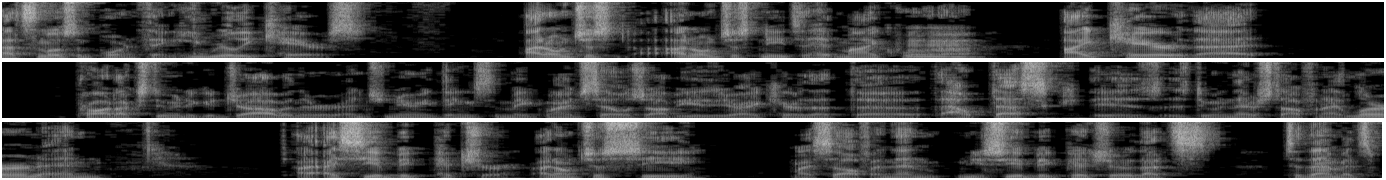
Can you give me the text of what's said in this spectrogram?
That's the most important thing. He really cares. I don't just I don't just need to hit my quota. Mhm. I care that product's doing a good job and they're engineering things to make my sales job easier. I care that the the help desk is is doing their stuff and I learn and I, I see a big picture. I don't just see myself. And then when you see a big picture, that's to them it's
